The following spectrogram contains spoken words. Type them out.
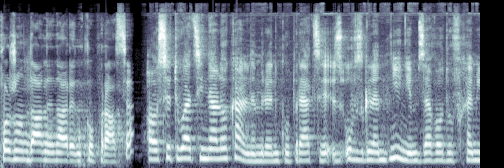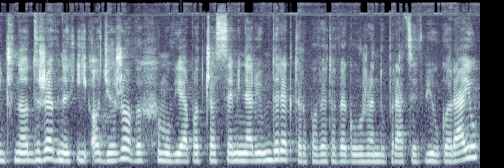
pożądany na rynku pracy. O sytuacji na lokalnym rynku pracy z uwzględnieniem zawodów chemiczno-drzewnych i odzieżowych mówiła podczas seminarium dyrektor Powiatowego Urzędu Pracy w Biłgoraju.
